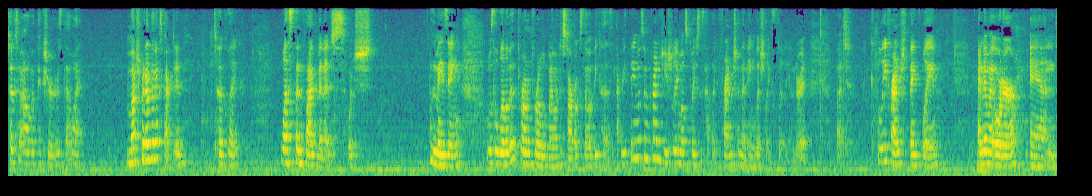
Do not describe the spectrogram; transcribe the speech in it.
took some outfit pictures that went much better than expected. Took like less than five minutes, which is amazing. Was a little bit thrown for a loop when I went to Starbucks though because everything was in French. Usually most places have like French and then English like slightly under it. But completely French, thankfully. I know my order and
